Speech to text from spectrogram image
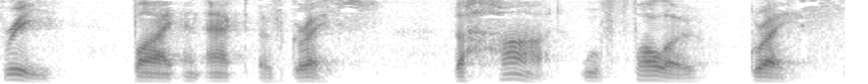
free by an act of grace. The heart will follow grace.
